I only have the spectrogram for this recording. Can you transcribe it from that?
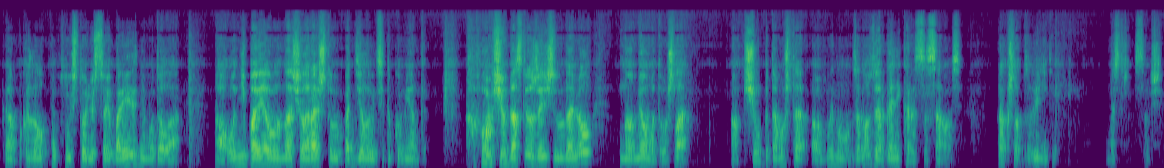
Когда показала пухлую историю своей болезни, ему дала, а он не поверил, он начал орать, что вы подделываете документы. В общем, до слез женщину довел, но миома-то ушла. А почему? Потому что вынул занозу, и органика рассосалась. Как шло? Извините. Быстро, достаточно.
